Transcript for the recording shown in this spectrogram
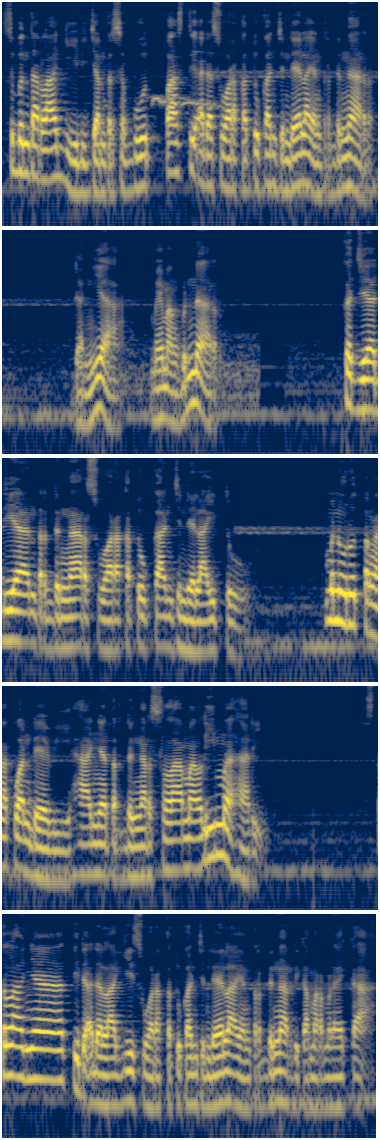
Sebentar lagi di jam tersebut pasti ada suara ketukan jendela yang terdengar. Dan ya, memang benar. Kejadian terdengar suara ketukan jendela itu. Menurut pengakuan Dewi hanya terdengar selama lima hari Setelahnya tidak ada lagi suara ketukan jendela yang terdengar di kamar mereka.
